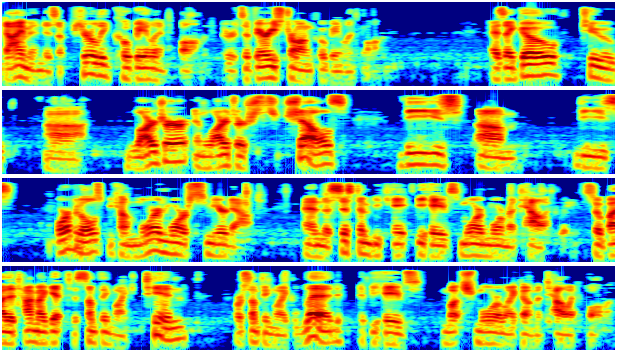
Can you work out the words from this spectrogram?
diamond is a purely covalent bond, or it's a very strong covalent bond. As I go to uh, larger and larger sh shells, these, um, these orbitals become more and more smeared out, and the system beha behaves more and more metallically. So by the time I get to something like tin or something like lead, it behaves much more like a metallic bond.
